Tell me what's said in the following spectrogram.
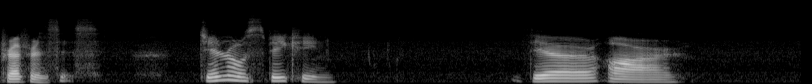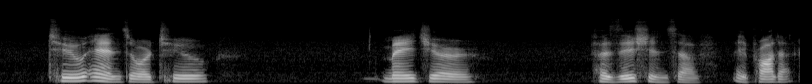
preferences. General speaking, there are two ends or two major positions of a product.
